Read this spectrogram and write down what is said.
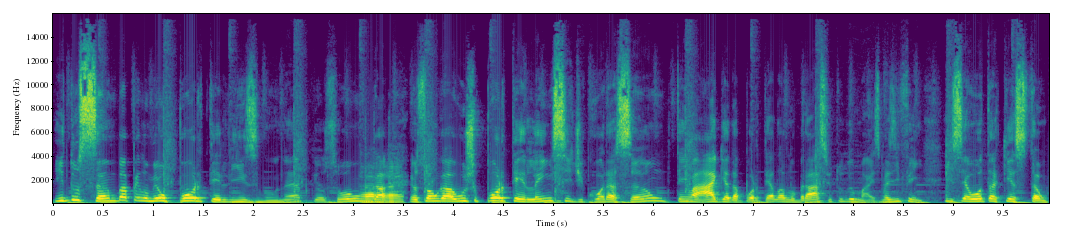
e do samba pelo meu portelismo, né? Porque eu sou um, uhum. ga, eu sou um gaúcho portelense de coração, tenho a águia da Portela no braço e tudo mais. Mas enfim, isso é outra questão.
